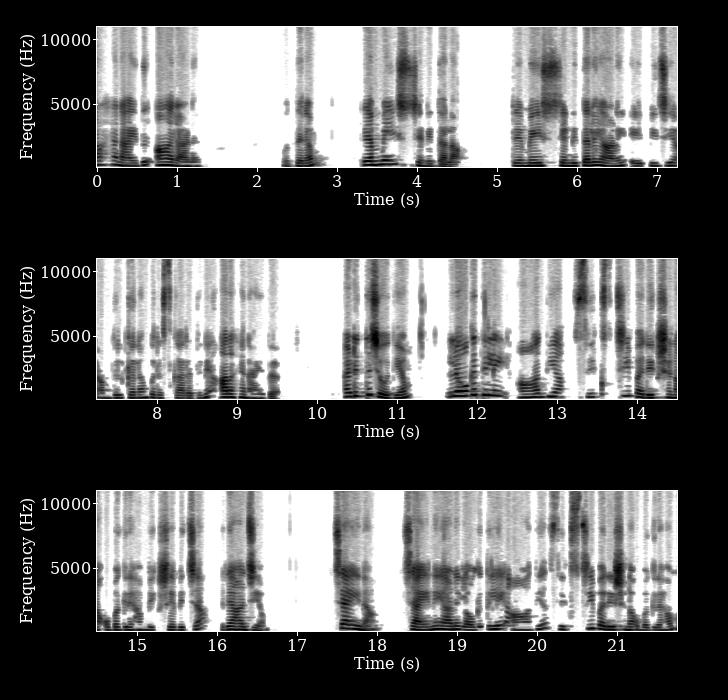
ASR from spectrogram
അർഹനായത് ആരാണ്? ഉത്തരം രമേശ് ചെന്നിത്തല. രമേശ് ചെന്നിത്തലയാണ് A P J Abdul Kalam പുരസ്കാരത്തിന് അർഹനായത്. അടുത്ത ചോദ്യം ലോകത്തിലെ ആദ്യ സിക്സ് ജി പരീക്ഷണ ഉപഗ്രഹം വിക്ഷേപിച്ച രാജ്യം ചൈന. ചൈനയാണ് ലോകത്തിലെ ആദ്യ സിക്സ് ജി പരീക്ഷണ ഉപഗ്രഹം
